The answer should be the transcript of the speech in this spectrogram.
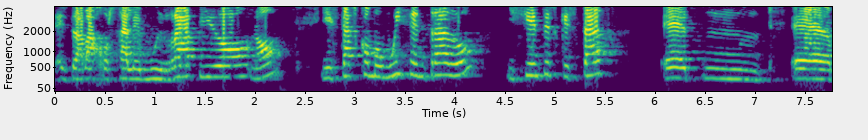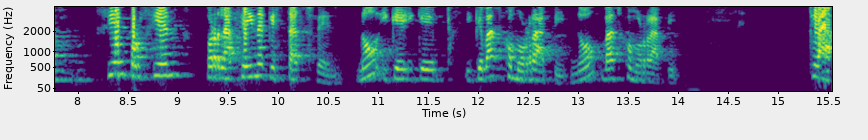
el trabajo sale muy rápido, ¿no? y estás como muy centrado y sientes que estás eh, mm, eh, 100% por la feina que estás fent, no? Que, i que, vas como ràpid, no? Vas como ràpid. Clar,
